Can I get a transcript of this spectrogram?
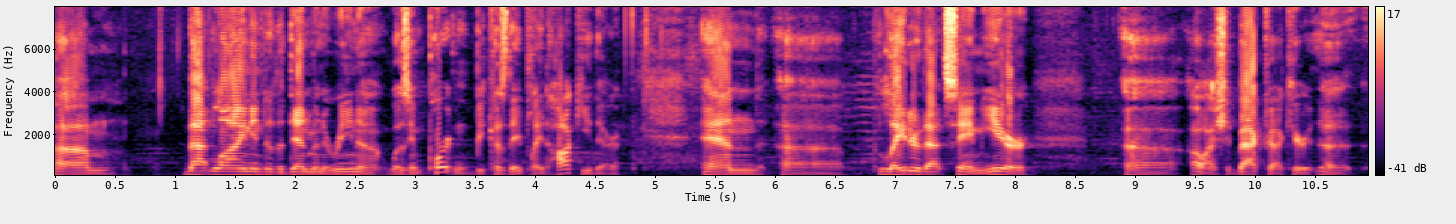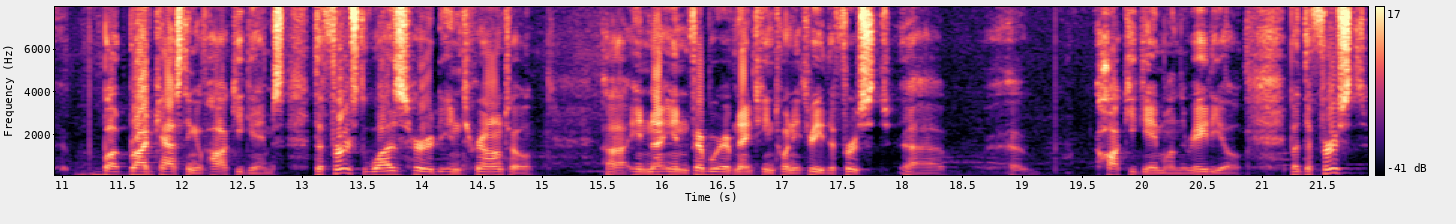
Um, that line into the Denman Arena was important because they played hockey there. And uh, later that same year, uh, oh, I should backtrack here, uh, but broadcasting of hockey games. The first was heard in Toronto uh, in, in February of 1923, the first uh, hockey game on the radio. But the first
